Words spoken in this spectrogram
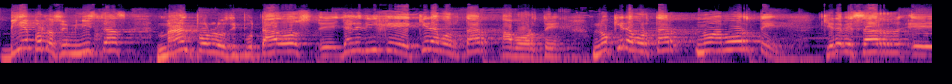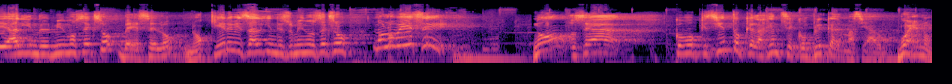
bien por las feministas, mal por los diputados. Eh, ya le dije, quiere abortar, aborte. No quiere abortar, no aborte. ¿Quiere besar eh, a alguien del mismo sexo? Béselo. ¿No quiere besar a alguien de su mismo sexo? No lo bese. ¿No? O sea, como que siento que la gente se complica demasiado. Bueno,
